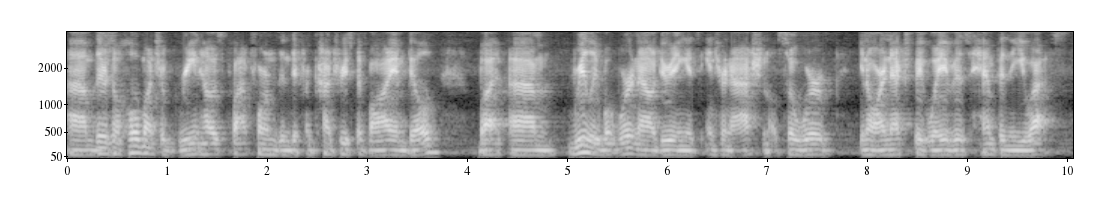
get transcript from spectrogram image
Um, there's a whole bunch of greenhouse platforms in different countries to buy and build, but um, really what we're now doing is international. So we're, you know, our next big wave is hemp in the U.S.,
